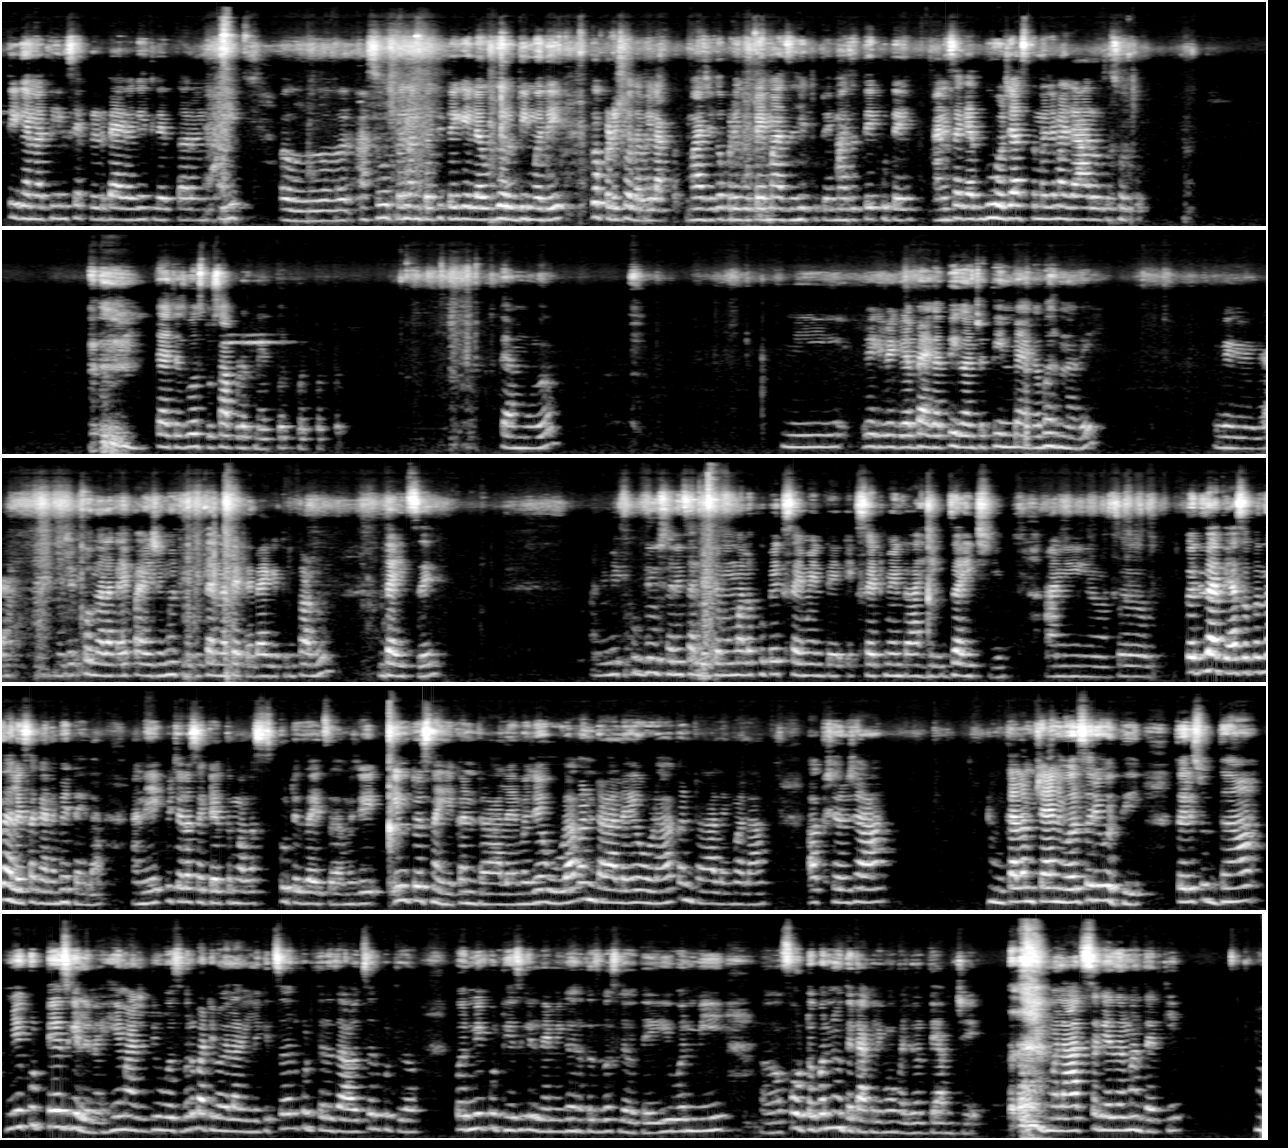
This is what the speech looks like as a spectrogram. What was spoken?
तिघांना तीन सेपरेट बॅगा घेतल्यात कारण की असं होतं नंतर तिथे गेल्यावर गर्दीमध्ये कपडे शोधावे लागतात. माझे कपडे कुठे आहे? माझं हे कुठे आहे? माझं ते कुठे आहे? आणि सगळ्यात घोळ जास्त म्हणजे माझ्या आरोतच होतो. त्याच्याच वस्तू सापडत नाहीत. पटपट पटपट त्यामुळं मी वेगवेगळ्या बॅगा तिघांच्या तीन बॅगा भरणार आहे. वेगवेगळ्या. म्हणजे कोणाला काय पाहिजे म्हटलं की त्यांना त्या त्या बॅगेतून काढून द्यायचे आणि मी खूप दिवसांनी चालले त्यामुळे मला खूप एक्साइटमेंट आहे एक्साइटमेंट आहे जायची. आणि असं कधी जाते असं पण झालं आहे सगळ्यांना भेटायला. आणि एक विचार असा केला तर मला कुठे जायचं? म्हणजे इंटरेस्ट नाही आहे कंटाळा आला आहे म्हणजे एवढा कंटाळा आला आहे एवढा कंटाळा आला आहे मला. अक्षरशः काल आमची ॲनिव्हर्सरी होती तरीसुद्धा मी कुठेच गेले नाही. हे माझे दिवसभर पाठीमागे लागले की चल कुठेतरी जावं चल कुठे जावं. पण मी कुठेच गेले नाही. मी घरातच बसले होते. इवन मी फोटो पण नव्हते टाकले मोबाईलवरती आमचे. मला आज सगळेजण म्हणतात की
